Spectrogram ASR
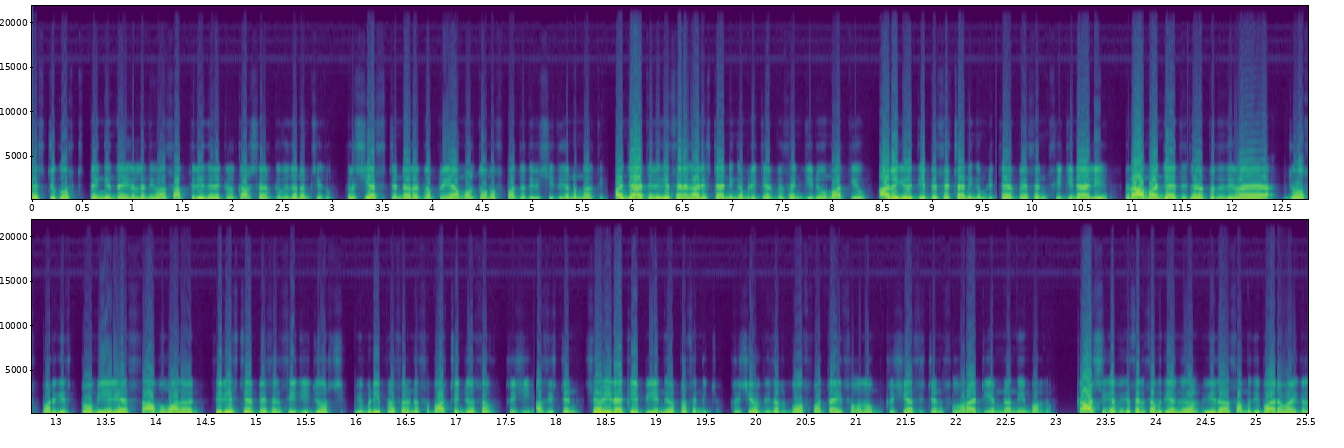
വെസ്റ്റ് കോസ്റ്റ് തെങ്ങിൻ തൈകൾ എന്നിവ സബ്സിഡി നിരക്കിൽ കർഷകർക്ക് വിതരണം ചെയ്തു. കൃഷി അസിസ്റ്റന്റ് ഡയറക്ടർ പ്രിയാമോൾ തോമസ് പദ്ധതി വിശദീകരണം നടത്തി. പഞ്ചായത്ത് വികസനകാര്യ standing committee chairperson Jinu Mathew ആരോഗ്യ വിദ്യാഭ്യാസ സ്റ്റാൻഡിംഗ് കമ്മിറ്റി ചെയർപേഴ്സൺ ഫിജിനാലി ഗ്രാമപഞ്ചായത്ത് ജനപ്രതിനിധികളായ ജോസ് വർഗീസ് ടോമി എലിയസ് സാബു മാധവൻ സീരിയസ് ചെയർപേഴ്സൺ സിജി ജോർജ് വിപണി പ്രസിഡന്റ് സെബാസ്റ്റ്യൻ ജോസഫ് കൃഷി അസിസ്റ്റന്റ് ഷെറീന കെ പി എന്നിവർ പ്രസംഗിച്ചു. കൃഷി ഓഫീസർ ബോസ് മത്തായി സ്വാഗതവും കൃഷി അസിസ്റ്റന്റ് സുഹറ ടി എം നന്ദിയും പറഞ്ഞു. കാർഷിക വികസന സമിതി അംഗങ്ങൾ വിവിധ സമിതി ഭാരവാഹികൾ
